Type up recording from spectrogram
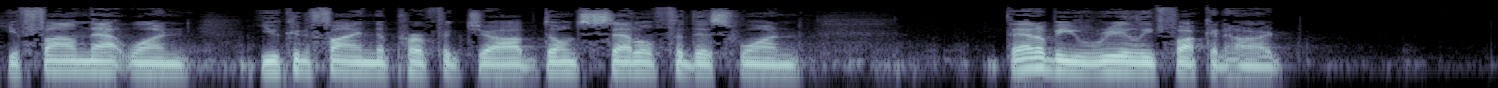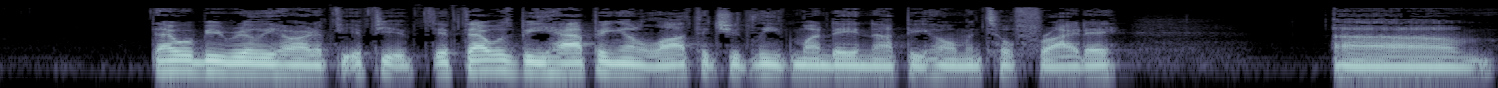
You found that one, you can find the perfect job. Don't settle for this one. That'll be really fucking hard. That would be really hard if if you, if that would be happening a lot that you'd leave Monday and not be home until Friday. Um,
